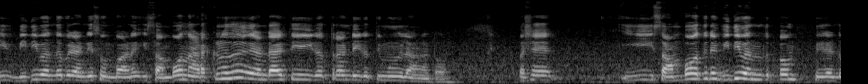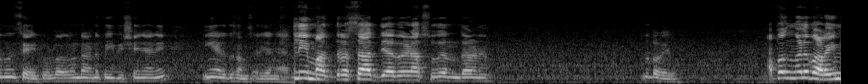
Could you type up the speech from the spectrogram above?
ഈ വിധി വന്നപ്പോൾ രണ്ട് ദിവസം മുമ്പാണ് ഈ സംഭവം നടക്കുന്നത് രണ്ടായിരത്തി ഇരുപത്തിരണ്ട് ഇരുപത്തി മൂന്നിലാണ് കേട്ടോ. പക്ഷേ ഈ സംഭവത്തിന്റെ വിധി വന്നപ്പം രണ്ട് മൂന്ന് ദിവസമേ ആയിട്ടുള്ളൂ. അതുകൊണ്ടാണ് ഇപ്പോൾ ഈ വിഷയം ഞാൻ ഇങ്ങനെ എടുത്ത് സംസാരിക്കാൻ ഈ മദ്രസ അധ്യാപകരുടെ അസുഖം എന്താണ്? എന്ന് പറയൂ. അപ്പോൾ നിങ്ങൾ പറയും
